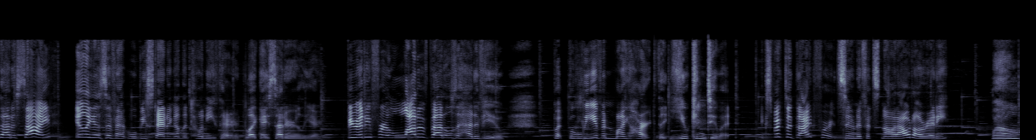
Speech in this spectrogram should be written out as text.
That aside, Illya's event will be starting on the 23rd, like I said earlier. Be ready for a lot of battles ahead of you. But believe in my heart that you can do it. Expect a guide for it soon if it's not out already. Well,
